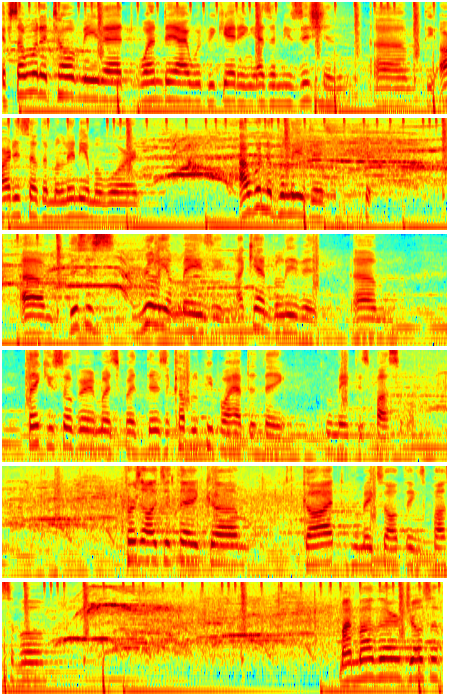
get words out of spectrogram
if someone had told me that one day I would be getting, as a musician, um, the Artist of the Millennium Award, I wouldn't have believed it. um, this is really amazing. I can't believe it. Um, thank you so very much, but there's a couple of people I have to thank who made this possible. First, I'd like to thank um, God, who makes all things possible. My mother, Joseph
